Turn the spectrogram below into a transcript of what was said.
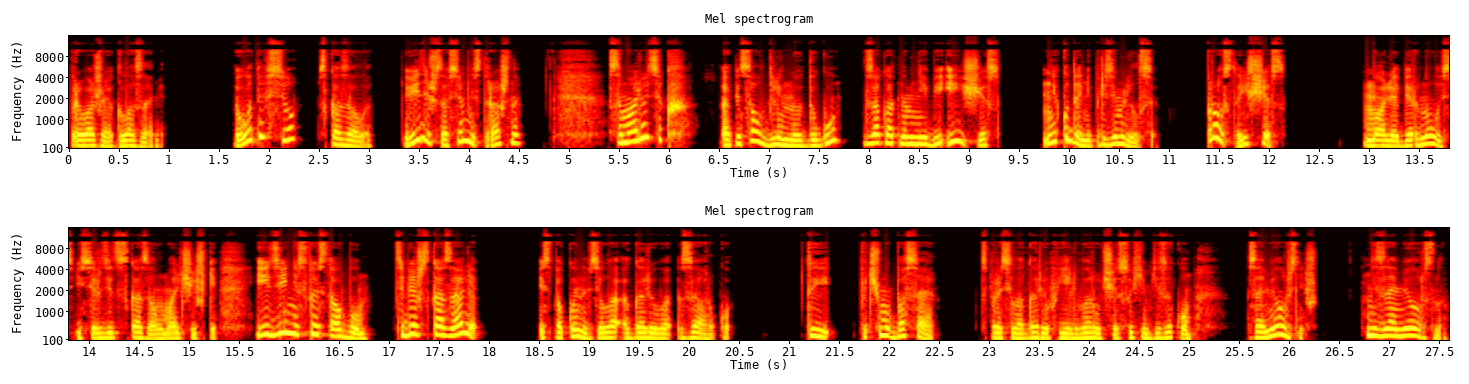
провожая глазами. «Вот и все», — сказала. «Видишь, совсем не страшно». Самолетик описал длинную дугу в закатном небе и исчез. Никуда не приземлился. Просто исчез. Маля обернулась и сердито сказала мальчишке, «Иди, не стой столбом, Тебе ж сказали?» И спокойно взяла Огарева за руку. «Ты почему босая?» — спросил Огарев, еле ворочая сухим языком. «Замерзнешь?» «Не замерзну».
